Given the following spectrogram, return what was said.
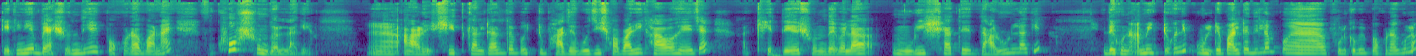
কেটে নিয়ে বেসন দিয়ে পকোড়া বানায়। খুব সুন্দর লাগে। আর শীতকালটা তো একটু ভাজাভুজি সবারই খাওয়া হয়ে যায়। আর খেতে সন্ধেবেলা মুড়ির সাথে দারুণ লাগে। দেখুন আমি একটুখানি উল্টে পাল্টে দিলাম আহ, ফুলকপির পকোড়াগুলো।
